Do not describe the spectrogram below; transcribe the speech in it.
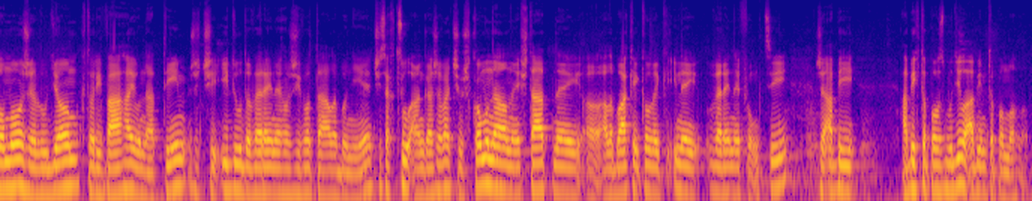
pomôže ľuďom, ktorí váhajú nad tým, že či idú do verejného života alebo nie, či sa chcú angažovať, či už v komunálnej, štátnej alebo akejkoľvek inej verejnej funkcii, že aby, aby ich to povzbudilo, aby im to pomohlo.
